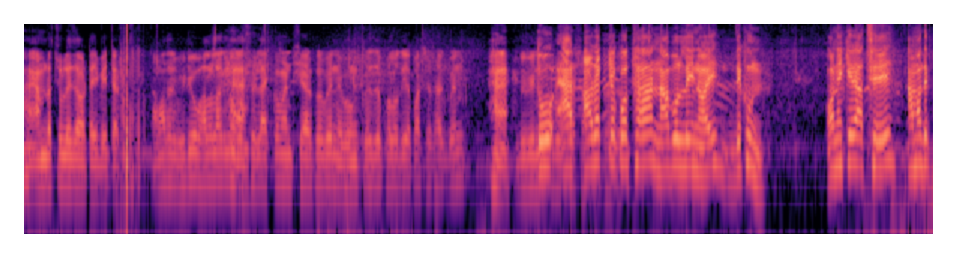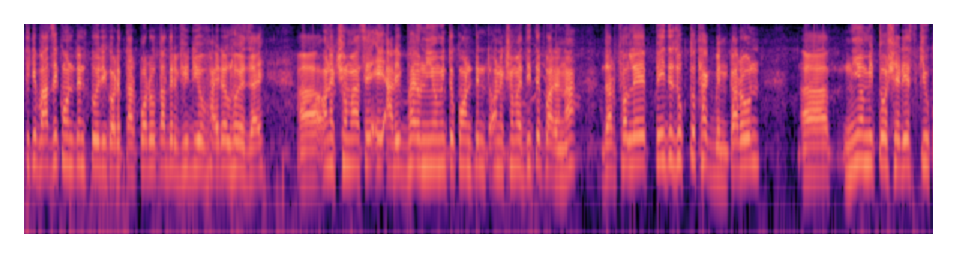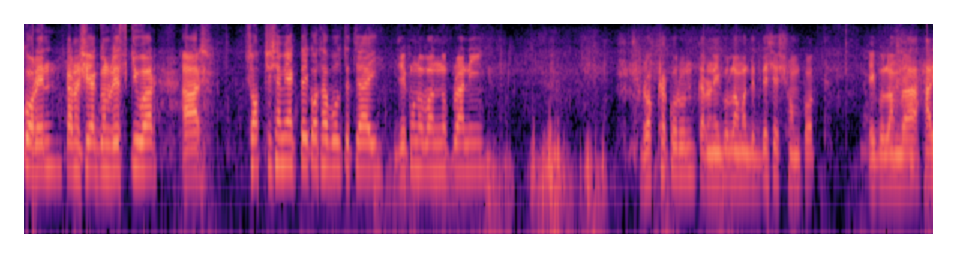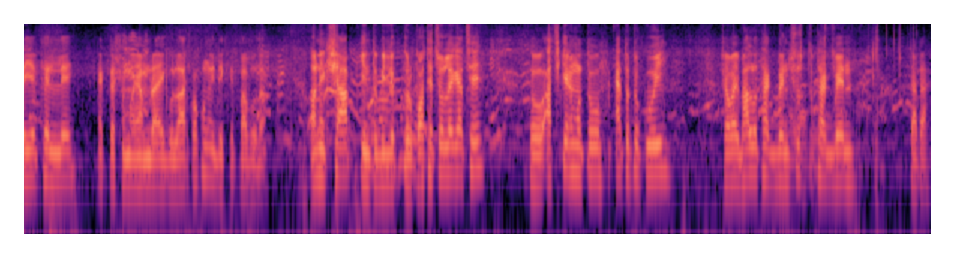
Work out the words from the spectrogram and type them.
হ্যাঁ আমরা চলে যাওয়াটাই বেটার আমাদের ভিডিও ভালো লাগলে হ্যাঁ। অবশ্যই লাইক কমেন্ট শেয়ার করবেন এবং পেজে ফলো দিয়ে পাশে থাকবেন। হ্যাঁ। তো আর আর একটা কথা না বললেই নয়। দেখুন অনেকের আছে, আমাদের থেকে বাজে কন্টেন্ট তৈরি করে, তারপরেও তাদের ভিডিও ভাইরাল হয়ে যায়। অনেক সময় আছে, এই আরিফ ভাইও নিয়মিত কন্টেন্ট অনেক সময় দিতে পারে না, যার ফলে পেজে যুক্ত থাকবেন। কারণ নিয়মিত সে রেস্কিউ করেন, কারণ সে একজন রেস্কিউয়ার আর সবশেষে আমি একটাই কথা বলতে চাই, যে কোনো বন্য প্রাণী রক্ষা করুন, কারণ এগুলো আমাদের দেশের সম্পদ। এগুলো আমরা হারিয়ে ফেললে একটা সময় আমরা এগুলো আর কখনোই দেখতে পাবো না। অনেক সাপ কিন্তু বিলুপ্তর পথে চলে গেছে। তো আজকের মতো এতটুকুই। সবাই ভালো থাকবেন, সুস্থ থাকবেন। টাটা।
